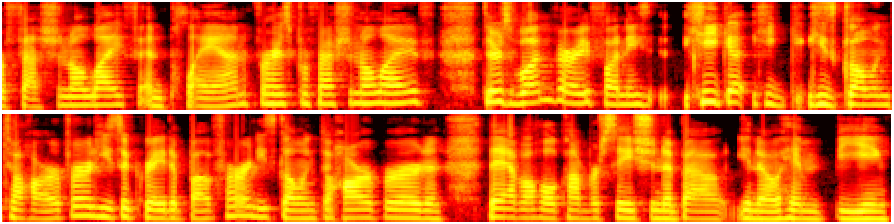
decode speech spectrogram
professional life and plan for his professional life. There's one very funny he get he he's going to Harvard. He's a grade above her and he's going to Harvard and they have a whole conversation about, you know, him being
